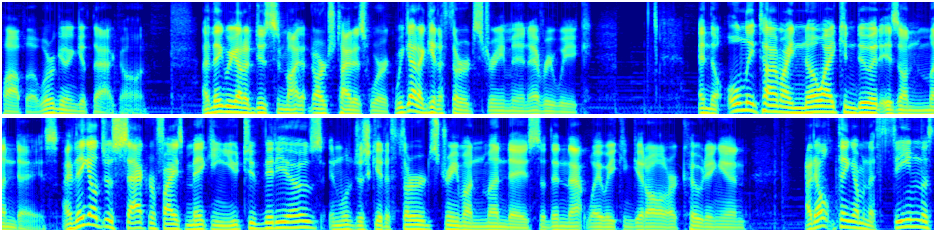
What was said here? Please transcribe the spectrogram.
Pablo, we're gonna get that going. I think we got to do some Arch Titus work. We got to get a third stream in every week. And the only time I know I can do it is on Mondays. I think I'll just sacrifice making YouTube videos and we'll just get a third stream on Mondays. So then that way we can get all our coding in. I don't think I'm going to theme the,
